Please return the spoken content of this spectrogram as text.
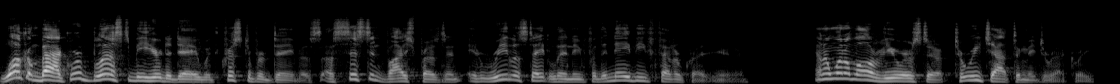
Welcome back. We're blessed to be here today with Christopher Davis, Assistant Vice President in Real Estate Lending for the Navy Federal Credit Union. And I want all our viewers to, to reach out to me directly.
